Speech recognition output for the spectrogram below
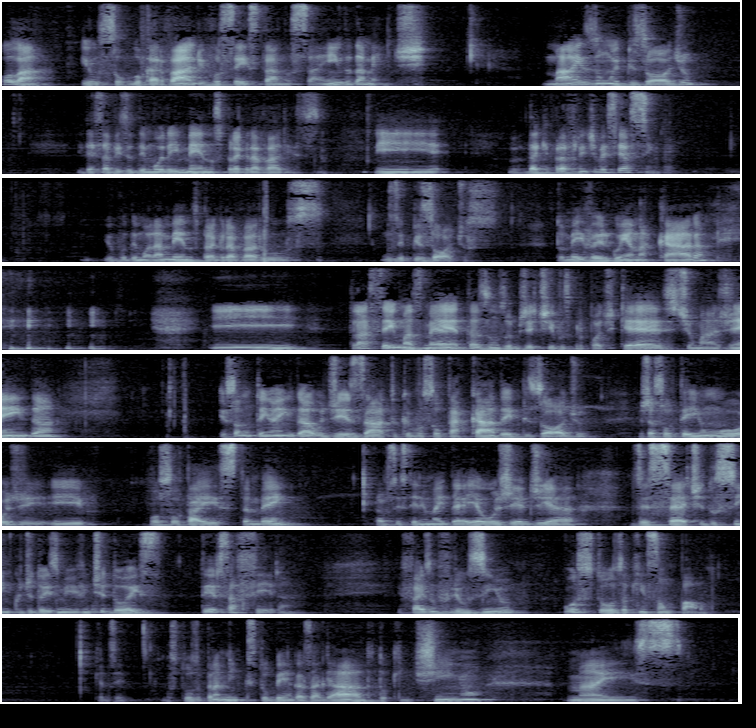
Olá, eu sou Lu Carvalho e você está no Saindo da Mente. Mais um episódio e dessa vez eu demorei menos para gravar isso. E daqui para frente vai ser assim. Eu vou demorar menos para gravar os, os episódios. Tomei vergonha na cara e Tracei umas metas, uns objetivos para o podcast, uma agenda. Eu só não tenho ainda o dia exato que eu vou soltar cada episódio. Eu já soltei um hoje e vou soltar esse também, para vocês terem uma ideia. Hoje é dia 17 de 5 de 2022, terça-feira. E faz um friozinho gostoso aqui em São Paulo. Quer dizer, gostoso para mim, que estou bem agasalhado, estou quentinho, mas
